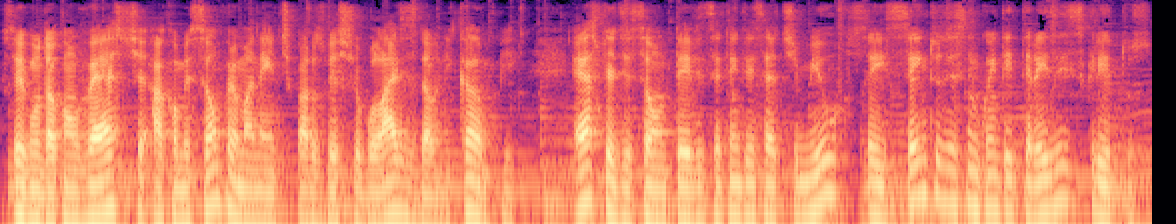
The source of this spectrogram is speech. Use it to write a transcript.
Segundo a Conveste, a Comissão Permanente para os Vestibulares da Unicamp, esta edição teve 77.653 inscritos,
